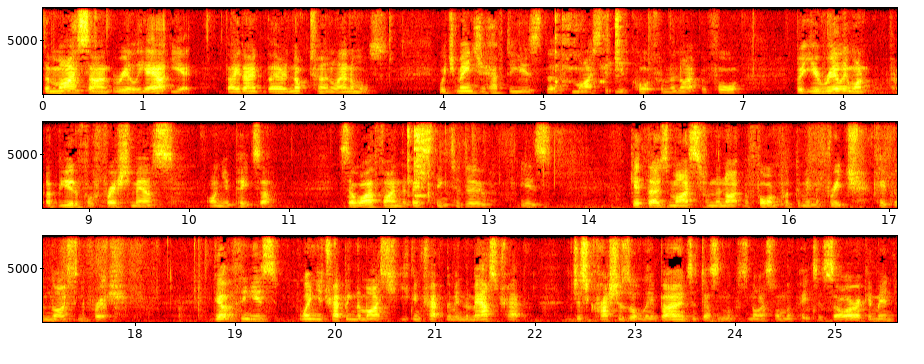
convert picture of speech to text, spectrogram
the mice aren't really out yet. They don't, they're nocturnal animals which means you have to use the mice that you've caught from the night before. But you really want a beautiful fresh mouse on your pizza. So I find the best thing to do is get those mice from the night before and put them in the fridge. Keep them nice and fresh. The other thing is, when you're trapping the mice, you can trap them in the mouse trap. It just crushes all their bones. It doesn't look as nice on the pizza. So I recommend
